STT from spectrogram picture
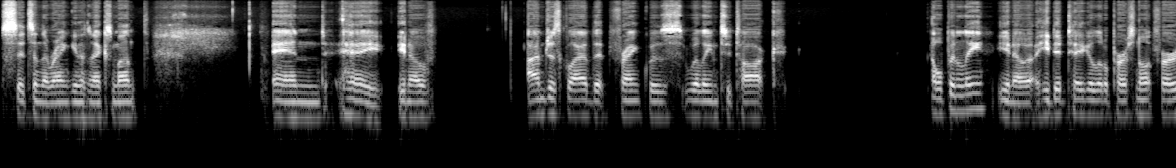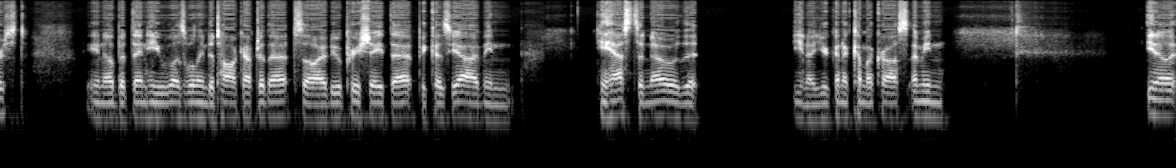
sits in the rankings next month. And hey, you know, I'm just glad that Frank was willing to talk openly. You know, he did take a little personal at first, you know, but then he was willing to talk after that. So I do appreciate that because, yeah, I mean, he has to know that, you know, you're going to come across. I mean, you know,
